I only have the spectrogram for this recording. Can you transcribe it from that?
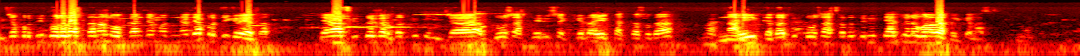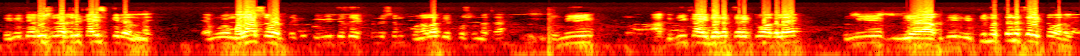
तुमच्या प्रती बोलत असताना लोकांच्या मधनं ज्या प्रतिक्रिया येतात त्या सिद्ध करतात की तुमच्या दोष असण्याची शक्यता एक टक्का सुद्धा नाही. कदाचित दोष असता तर त्यांनी त्याच वेळेला गुन्हा दाखल केला त्यांनी त्या दिवशी रात्री काहीच केलेलं नाही. त्यामुळे मला असं वाटतं की तुम्ही त्याचं एक्सप्लेनेशन कोणाला देत बसू नका. तुम्ही अगदी कायद्यानं करेक्ट वागलाय. तुम्ही अगदी नीतिमत्तेनं करेक्ट वागलाय.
